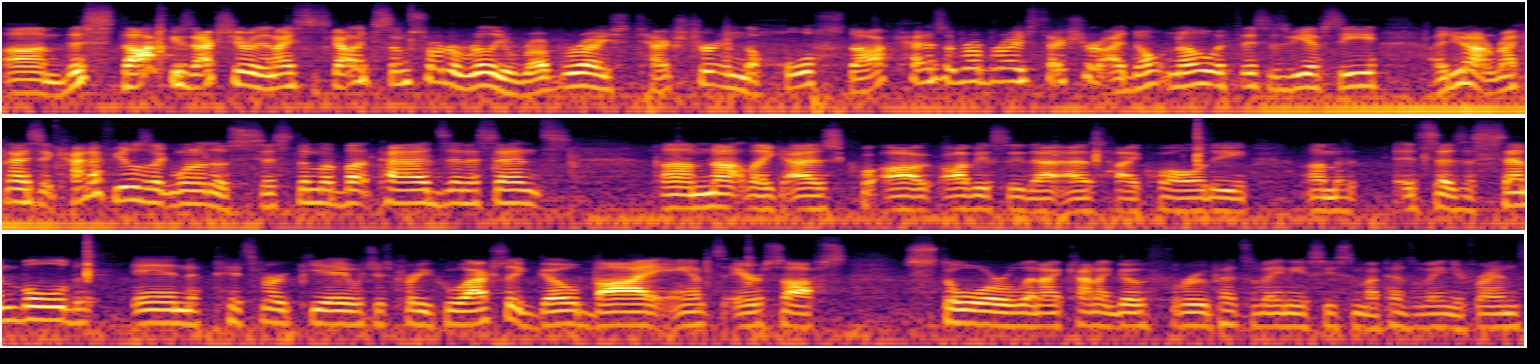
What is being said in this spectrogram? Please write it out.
Um, this stock is actually really nice. It's got like some sort of really rubberized texture and the whole stock has a rubberized texture. I don't know if this is VFC. I do not recognize it. kind of feels like one of those Systema butt pads in a sense. Um, not like as, obviously that as high quality. Um, it says assembled in Pittsburgh, PA, which is pretty cool. I actually go buy Amped Airsoft's store when I kind of go through Pennsylvania, see some of my Pennsylvania friends.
